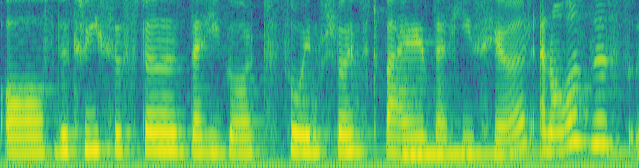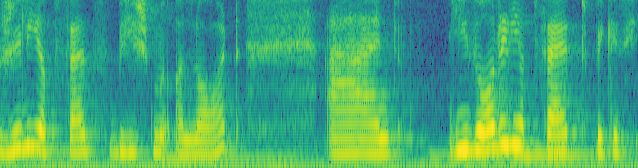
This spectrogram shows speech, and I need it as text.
of the three sisters that he got so influenced by that he's here? And all of this really upsets Bhishma a lot. And he's already upset because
